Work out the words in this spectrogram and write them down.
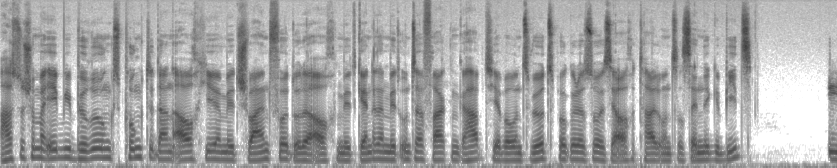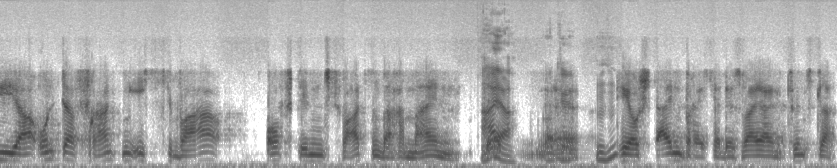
hast du schon mal irgendwie Berührungspunkte dann auch hier mit Schweinfurt oder auch mit generell mit Unterfranken gehabt? Hier bei uns Würzburg oder so ist ja auch Teil unseres Sendegebiets. Ja, Unterfranken. Ich war oft in Schwarzenbach am Main. Ah ja, okay. Äh, mhm. Theo Steinbrecher, das war ja ein Künstler,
